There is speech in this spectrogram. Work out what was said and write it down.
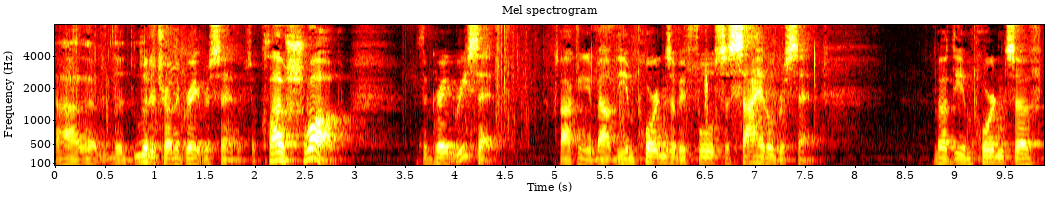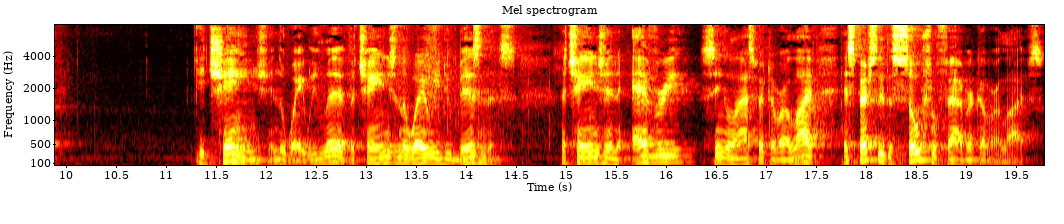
uh, the, the literature on the Great Reset? So Klaus Schwab, the Great Reset, talking about the importance of a full societal reset, about the importance of a change in the way we live, a change in the way we do business, a change in every single aspect of our life, especially the social fabric of our lives.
